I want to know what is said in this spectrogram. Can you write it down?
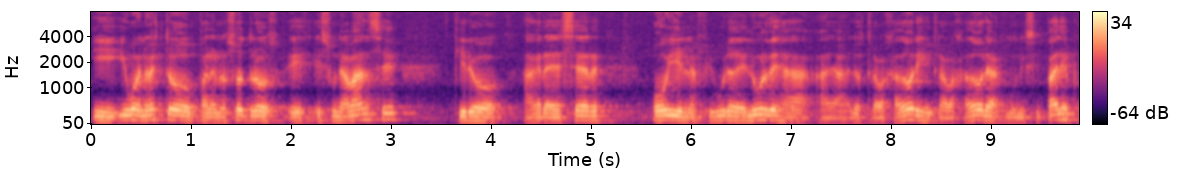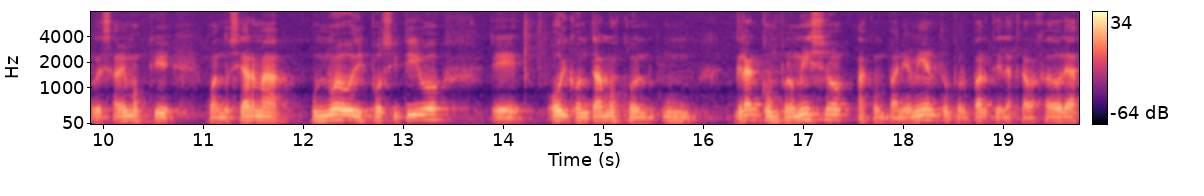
Y, bueno, esto para nosotros es, un avance. Quiero agradecer hoy en la figura de Lourdes a, los trabajadores y trabajadoras municipales, porque sabemos que cuando se arma un nuevo dispositivo, eh, hoy contamos con un gran compromiso, acompañamiento por parte de las trabajadoras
